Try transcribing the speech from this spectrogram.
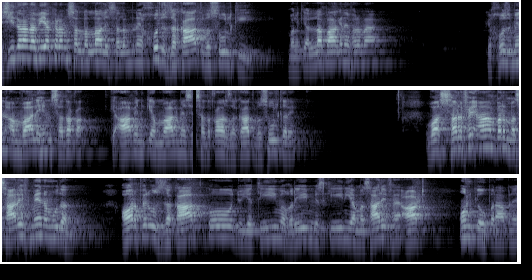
اسی طرح نبی اکرم صلی اللہ علیہ وسلم نے خود زکوٰۃ وصول کی، بلکہ اللہ پاک نے فرمایا کہ خود من اموالہم صدقہ، کہ آپ ان کے اموال میں سے صدقہ اور زکوٰۃ وصول کریں۔ وہ صرف عام، بر مصارف میں نمودن۔ اور پھر اس زکوٰۃ کو جو یتیم، غریب، مسکین یا مصارف ہیں آٹھ، ان کے اوپر آپ نے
